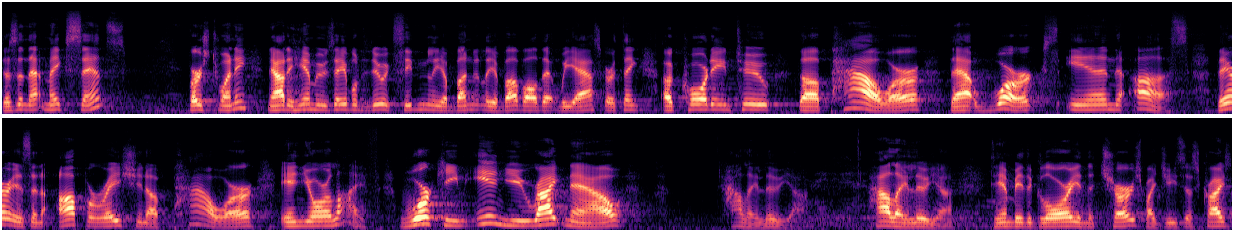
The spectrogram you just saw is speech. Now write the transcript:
Doesn't that make sense? Verse 20, now to him who's able to do exceedingly abundantly above all that we ask or think, according to the power that works in us. There is an operation of power in your life, working in you right now. Hallelujah. Hallelujah. To him be the glory in the church by Jesus Christ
